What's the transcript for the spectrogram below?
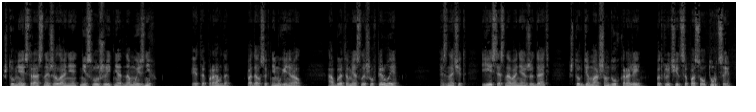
что у меня есть страстное желание не служить ни одному из них... — Это правда? — подался к нему генерал. — Об этом я слышу впервые. — Значит, есть основания ожидать, что к демаршам двух королей подключится посол Турции? —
